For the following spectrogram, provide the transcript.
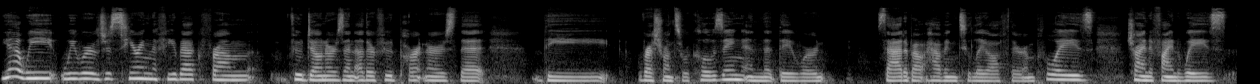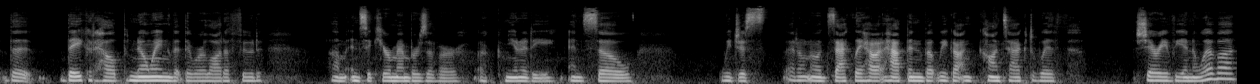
Yeah, we we were just hearing the feedback from food donors and other food partners that the restaurants were closing and that they were sad about having to lay off their employees, trying to find ways that they could help, knowing that there were a lot of food um, insecure members of our, our, community. And so we just, I don't know exactly how it happened, but we got in contact with Sherry Villanueva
